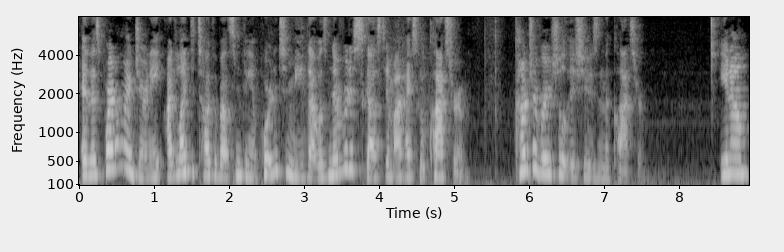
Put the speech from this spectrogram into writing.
And as part of my journey, I'd like to talk about something important to me that was never discussed in my high school classroom controversial issues in the classroom. You know,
